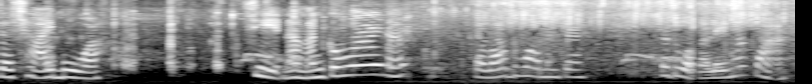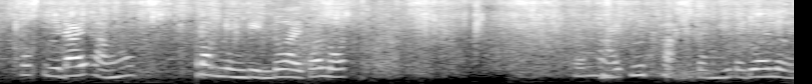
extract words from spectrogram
จะใช้บัว ฉีดนะมันก็ง่ายนะ แต่ว่าบัวมันจะสะดวกกับเล็กมากกว่า ก็คือได้ทั้งบำรุงดินด้วยก็ลดต้นไม้พืชผักตรงนี้ไปด้วยเลย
